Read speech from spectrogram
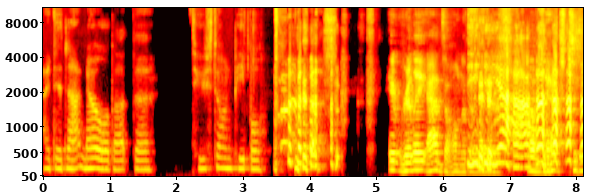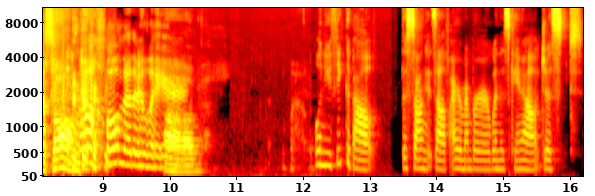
I did not know about the two stone people. it really adds a whole nother layer Yeah. of depth to the song a whole nother layer. um, When you think about the song itself, I remember when this came out, just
